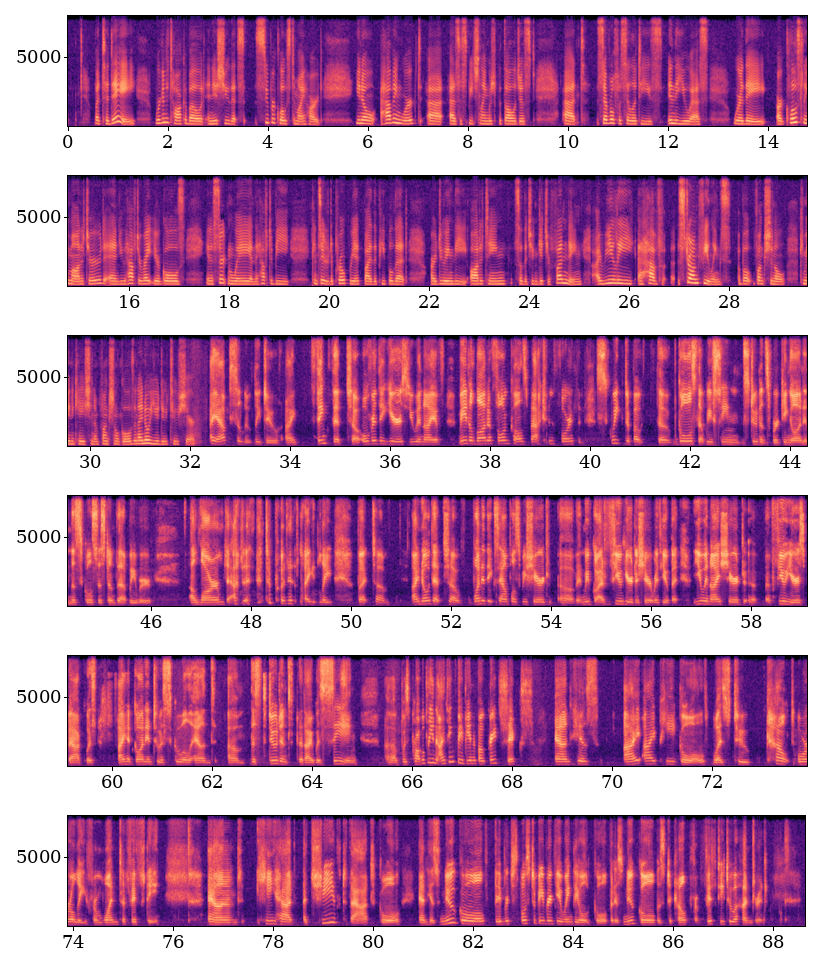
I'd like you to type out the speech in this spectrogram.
But today, we're going to talk about an issue that's super close to my heart. You know, having worked uh, as a speech language pathologist at several facilities in the US where they are closely monitored and you have to write your goals in a certain way and they have to be considered appropriate by the people that are doing the auditing so that you can get your funding. I really have strong feelings about functional communication and functional goals and I know you do too, Cher. I absolutely do. I think that uh, over the years you and I have made a lot of phone calls back and forth and squeaked about the goals that we've seen students working on in the school system that we were alarmed at, to put it lightly. But um, I know that uh, one of the examples we shared, uh, and we've got a few here to share with you, but you and I shared uh, a few years back was I had gone into a school and um, the student that I was seeing uh, was probably, in, I think maybe in about grade six, and his IIP goal was to count orally from 1 to 50. And he had achieved that goal. And his new goal, they were supposed to be reviewing the old goal, but his new goal was to count from 50 to 100.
